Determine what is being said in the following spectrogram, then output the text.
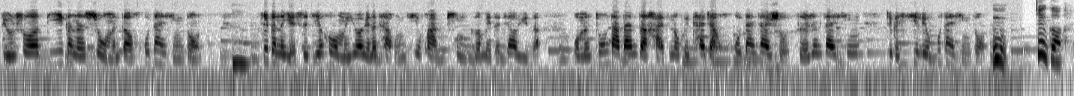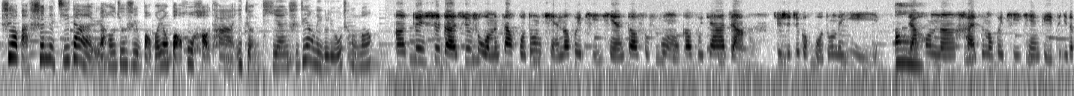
比如说，第一个呢是我们的护蛋行动，嗯，这个呢也是结合我们幼儿园的彩虹计划品格美德教育的。我们中大班的孩子呢会开展护蛋在手，责任在心这个系列护蛋行动。嗯，这个是要把生的鸡蛋，然后就是宝宝要保护好它一整天，是这样的一个流程吗？啊，对，是的，就是我们在活动前呢会提前告诉父母、告诉家长，就是这个活动的意义。哦然后呢，孩子们会提前给自己的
